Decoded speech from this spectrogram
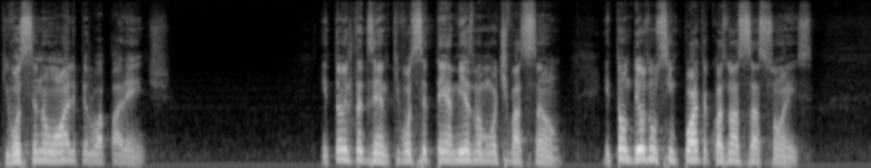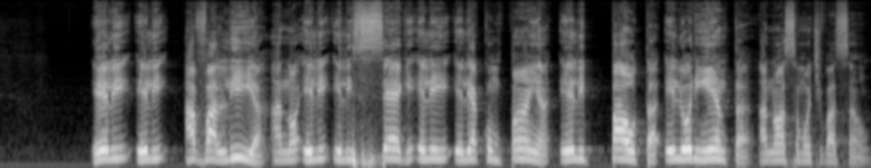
Que você não olhe pelo aparente. Então ele está dizendo que você tem a mesma motivação. Então Deus não se importa com as nossas ações ele, ele avalia, ele, ele segue, ele, ele acompanha, ele pauta, ele orienta a nossa motivação.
